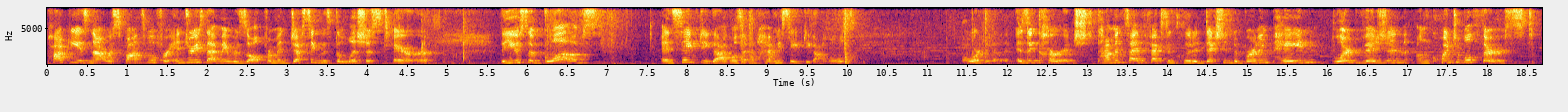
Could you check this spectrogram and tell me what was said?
Paqui is not responsible for injuries that may result from ingesting this delicious terror. The use of gloves and safety goggles, I don't have any safety goggles, or do I is encouraged. Common side effects include addiction to burning pain, blurred vision, unquenchable thirst.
